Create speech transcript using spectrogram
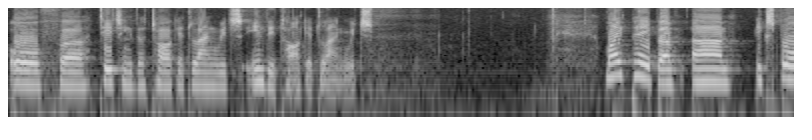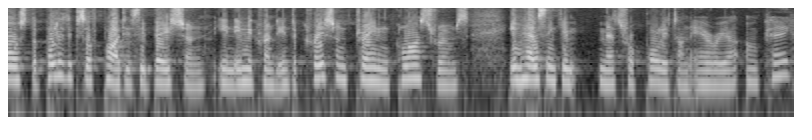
of uh, teaching the target language in the target language. My paper um, explores the politics of participation in immigrant integration training classrooms in Helsinki metropolitan area, okay?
